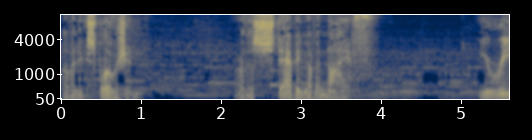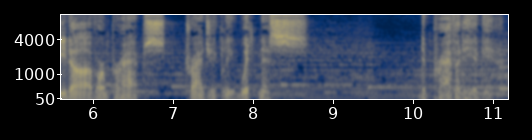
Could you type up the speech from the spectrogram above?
of an explosion or the stabbing of a knife, you read of or perhaps tragically witness depravity again.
